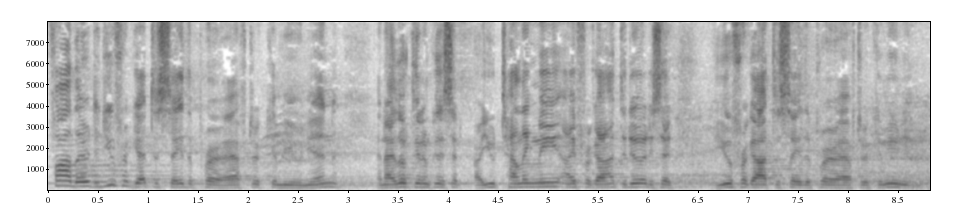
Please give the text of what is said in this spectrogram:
Father, did you forget to say the prayer after communion? And I looked at him because I said, Are you telling me I forgot to do it? He said, You forgot to say the prayer after communion.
